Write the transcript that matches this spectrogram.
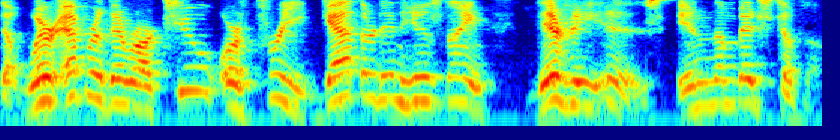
that wherever there are two or three gathered in his name, there he is in the midst of them.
